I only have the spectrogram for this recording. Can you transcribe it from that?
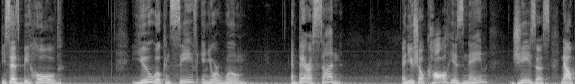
He says, Behold, you will conceive in your womb and bear a son, and you shall call his name Jesus. Now,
